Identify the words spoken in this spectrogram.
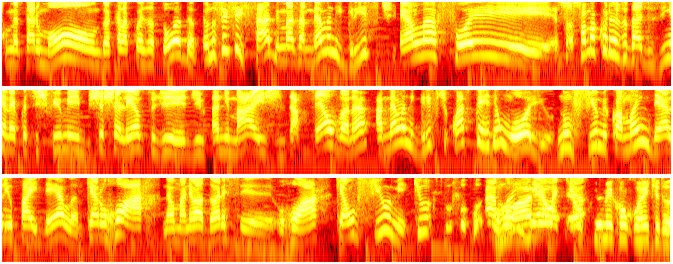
comentário mondo, aquela coisa toda, eu não sei se vocês sabem, mas a Melanie Griffith, ela foi, só, só uma curiosidadezinha, né, com esses filmes chechelento de, de animais da selva, né, a Melanie Griffith quase perdeu um olho num filme com a mãe dela e o pai dela, que era o Roar, né? O Manel adora esse o Roar, que é um filme que o, o- a o mãe Roar dela é, que o- é o filme concorrente do...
